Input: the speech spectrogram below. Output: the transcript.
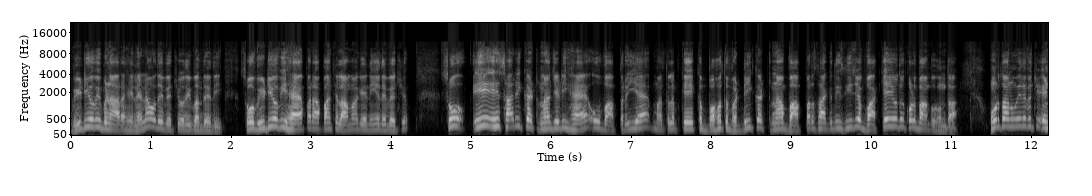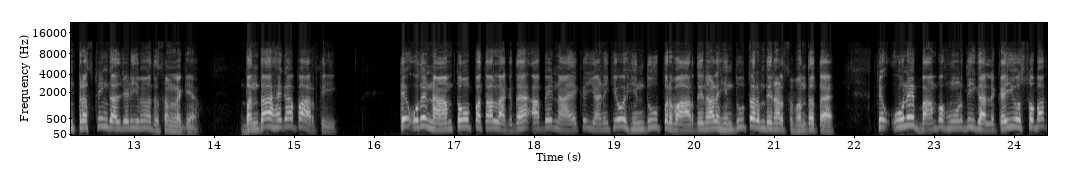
ਵੀਡੀਓ ਵੀ ਬਣਾ ਰਹੇ ਨੇ ਨਾ ਉਹਦੇ ਵਿੱਚ, ਉਹਦੀ ਬੰਦੇ ਦੀ। ਸੋ ਵੀਡੀਓ ਵੀ ਹੈ, ਪਰ ਆਪਾਂ ਚਲਾਵਾਂਗੇ ਨਹੀਂ ਇਹਦੇ ਵਿੱਚ। ਸੋ ਇਹ ਇਹ ਸਾਰੀ ਘਟਨਾ ਜਿਹੜੀ ਹੈ, ਉਹ ਵਾਪਰੀ ਹੈ। ਮਤਲਬ ਕਿ ਇੱਕ ਬਹੁਤ ਵੱਡੀ ਘਟਨਾ ਵਾਪਰ ਸਕਦੀ ਸੀ, ਜੇ ਵਾਕਿਆ ਹੀ ਉਹਦੇ ਕੋਲ ਬੰਬ ਹੁੰਦਾ। ਹੁਣ ਤੁਹਾਨੂੰ ਇਹਦੇ ਵਿੱਚ ਇੰਟਰਸਟਿੰਗ ਗੱਲ ਜਿਹੜੀ ਮੈਂ ਦੱਸਣ ਲੱਗਿਆ। ਬੰਦਾ ਹੈਗਾ ਭਾਰਤੀ, ਤੇ ਉਹਦੇ ਨਾਮ ਤੋਂ ਪਤਾ ਲੱਗਦਾ ਹੈ ਅਬੇ ਨਾਇਕ, ਯਾਨੀ ਕਿ ਉਹ ਹਿੰਦੂ ਪਰਿਵਾਰ ਦੇ ਨਾਲ, ਹਿੰਦੂ ਧਰਮ ਦੇ ਨਾਲ ਸੰਬੰਧਿਤ ਹੈ। ਤੇ ਉਹਨੇ ਬੰਬ ਹੋਣ ਦੀ ਗੱਲ ਕਹੀ, ਉਸ ਤੋਂ ਬਾਅਦ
